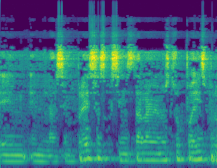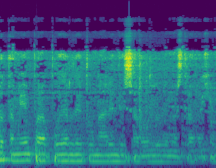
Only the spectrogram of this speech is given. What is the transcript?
en, las empresas que se instalan en nuestro país, pero también para poder detonar el desarrollo de nuestra región.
